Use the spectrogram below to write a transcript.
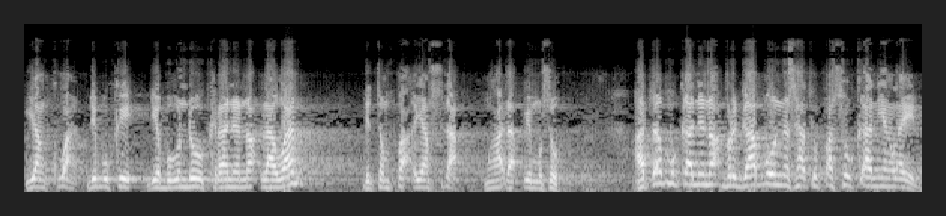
yang kuat di bukit, dia berundur kerana nak lawan di tempat yang sedap menghadapi musuh. Atau bukan dia nak bergabung dengan satu pasukan yang lain.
